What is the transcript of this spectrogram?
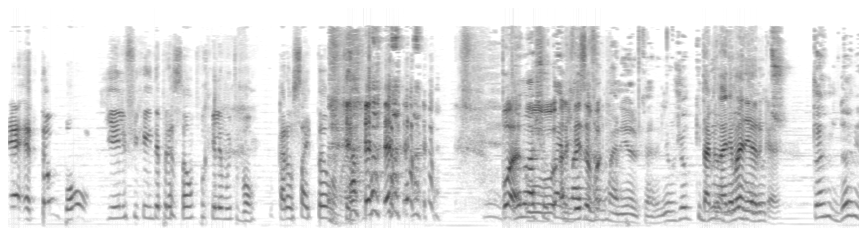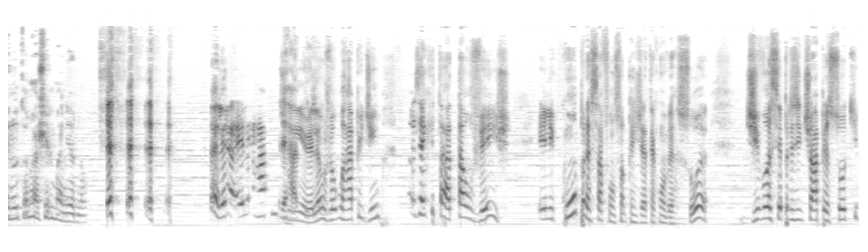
é, é tão bom que ele fica em depressão porque ele é muito bom. O cara é o Saitama, mano. Pô, eu não o... acho o Timeline vezes um jogo maneiro, cara. Ele é um jogo que Timeline dura é maneiro, minutos. cara. Dois, dois, minutos eu não acho ele maneiro, não. ele, é, ele, é rapidinho, ele é rapidinho, ele é um jogo rapidinho. Mas é que tá, talvez ele cumpra essa função que a gente até conversou de você presentear uma pessoa que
